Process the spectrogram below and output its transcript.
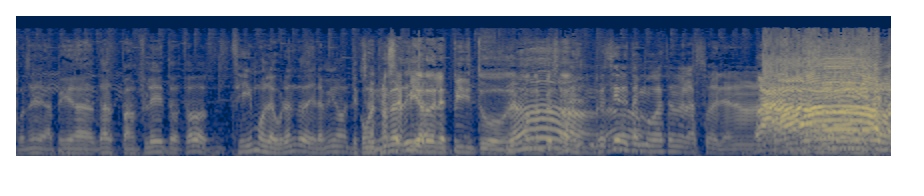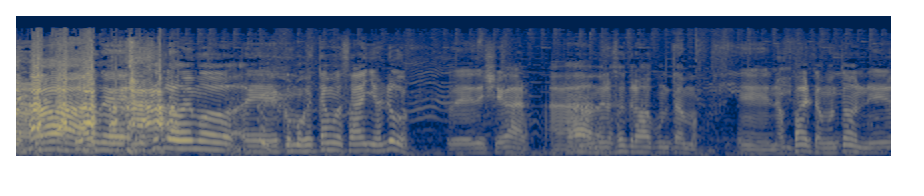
poner, a pegar, a dar panfletos, todo. Seguimos laburando de la misma. De O como sea, el no se día. pierde el espíritu de No. cuando empezaron. Recién estamos gastando la suela, ¿no? no. ¡Ah! Porque nosotros vemos eh, como que estamos a años luz de, de llegar a Claro. donde nosotros apuntamos. Eh, nos falta un montón. Eh,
